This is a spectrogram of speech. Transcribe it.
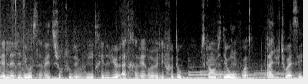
L'intérêt de la vidéo, ça va être surtout de vous montrer le lieu à travers euh, les photos. Parce qu'en vidéo, on voit pas du tout assez.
